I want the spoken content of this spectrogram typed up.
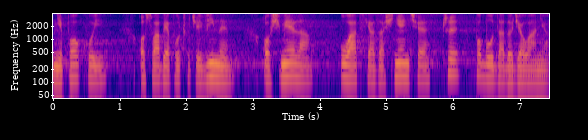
niepokój, osłabia poczucie winy, ośmiela, ułatwia zaśnięcie czy pobudza do działania.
